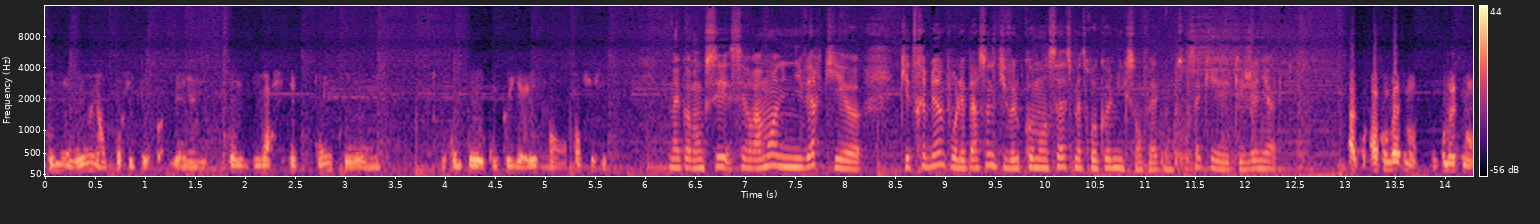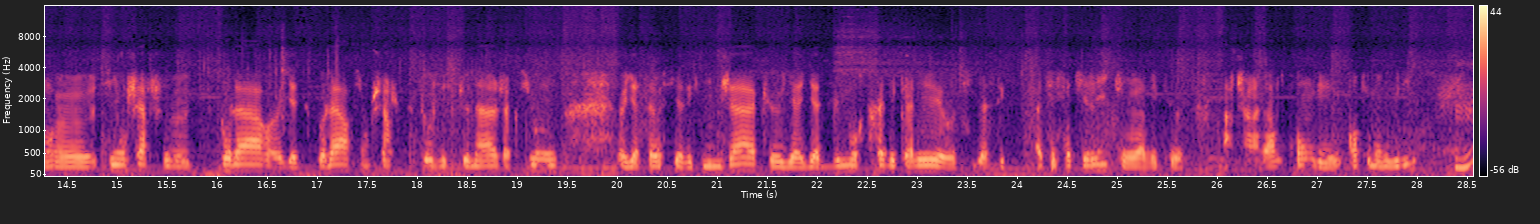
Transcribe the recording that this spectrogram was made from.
comme on veut et en profiter. Quoi. Il y a une telle diversité de tons qu'on peut, qu'on peut y aller sans, sans souci. D'accord, donc c'est vraiment un univers qui est, euh, qui est très bien pour les personnes qui veulent commencer à se mettre aux comics en fait. Donc c'est ça qui est, qui est génial. Ah, ah, complètement, complètement. Euh, si on cherche euh, du polar, euh, il y a du polar. Si on cherche plutôt de l'espionnage, action, il y a ça aussi avec Ninjak. Euh, Il y, y a de l'humour très décalé, aussi assez, assez satirique avec Archer and Armstrong et Quantum and Willy. Mhm.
